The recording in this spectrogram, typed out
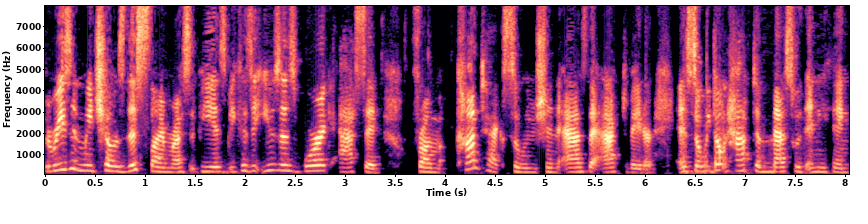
The reason we chose this slime recipe is because it uses boric acid from contact solution as the activator. And so we don't have to mess with anything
